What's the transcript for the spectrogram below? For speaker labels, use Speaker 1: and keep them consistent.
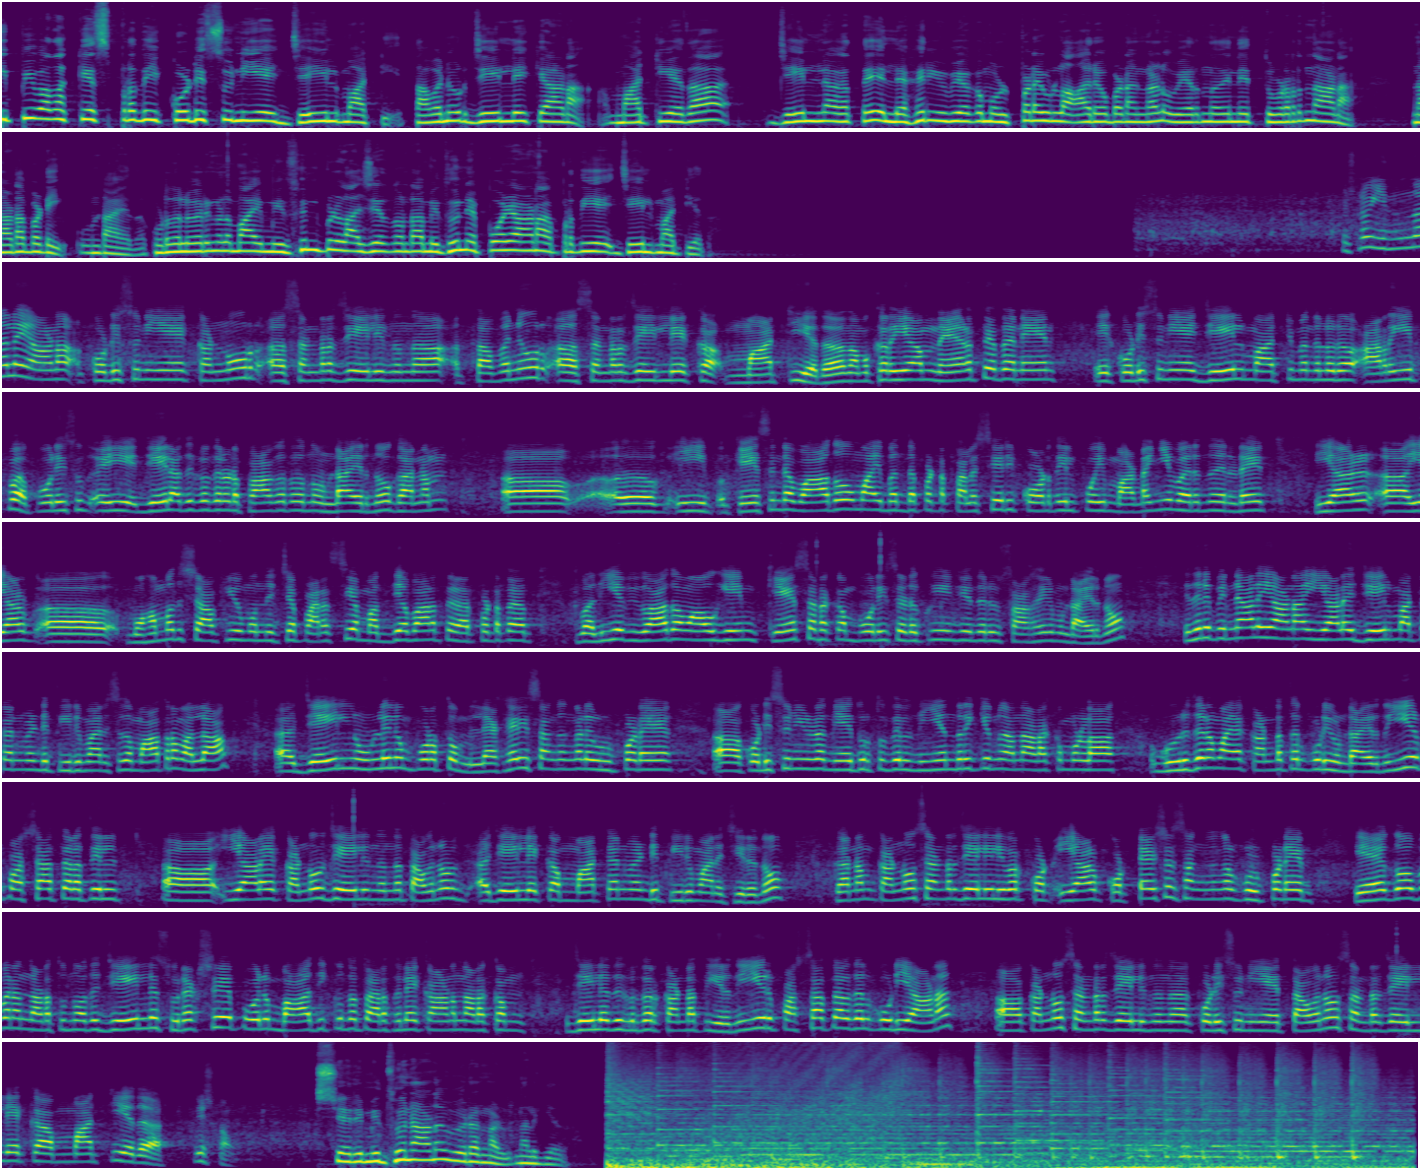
Speaker 1: T P വധക്കേസ് പ്രതി കൊടിസുനിയെ jail മാറ്റി. തവനൂർ ജയിലിലേക്കാണ് മാറ്റിയത്. ജയിലിനകത്തെ ലഹരി ഉപയോഗം ഉൾപ്പെടെയുള്ള ആരോപണങ്ങൾ ഉയർന്നതിനെ തുടർന്നാണ് നടപടി ഉണ്ടായത്. കൂടുതൽ വിവരങ്ങളുമായി മിഥുൻ പിള്ള ചേർന്നുണ്ട് മിഥുൻ എപ്പോഴാണ് പ്രതിയെ ജയിൽ മാറ്റിയത്?
Speaker 2: വിഷ്ണു ഇന്നലെയാണ് കൊടിസുനിയെ കണ്ണൂർ സെൻട്രൽ ജയിലിൽ നിന്ന് തവനൂർ സെൻട്രൽ ജയിലിലേക്ക് മാറ്റിയത്. നമുക്കറിയാം നേരത്തെ തന്നെ ഈ കൊടിസുനിയെ ജയിൽ മാറ്റുമെന്നുള്ളൊരു അറിയിപ്പ് പോലീസ് ഈ ജയിൽ അധികൃതരുടെ ഭാഗത്തു നിന്നുണ്ടായിരുന്നു കാരണം ഈ കേസിന്റെ വാദവുമായി ബന്ധപ്പെട്ട തലശ്ശേരി കോടതിയിൽ പോയി മടങ്ങി വരുന്നതിനിടെ ഇയാൾ ഇയാൾ മുഹമ്മദ് ഷാഫിയും ഒന്നിച്ച് പരസ്യ മദ്യപാനത്തിൽ ഏർപ്പെട്ടത് വലിയ വിവാദമാവുകയും കേസടക്കം പോലീസ് എടുക്കുകയും ചെയ്തൊരു ഒരു സാഹചര്യം ഉണ്ടായിരുന്നു. ഇതിന് പിന്നാലെയാണ് ഇയാളെ ജയിൽ മാറ്റാൻ വേണ്ടി തീരുമാനിച്ചത്. മാത്രമല്ല ജയിലിനുള്ളിലും പുറത്തും ലഹരി സംഘങ്ങളിൽ ഉൾപ്പെടെ കൊടിസുനിയുടെ നേതൃത്വത്തിൽ നിയന്ത്രിക്കുന്നു എന്നടക്കമുള്ള ഗുരുതരമായ കണ്ടെത്തൽ കൂടി ഉണ്ടായിരുന്നു. ഈ ഒരു പശ്ചാത്തലത്തിൽ ഇയാളെ കണ്ണൂർ ജയിലിൽ നിന്ന് തവനൂർ ജയിലിലേക്ക് മാറ്റാൻ വേണ്ടി തീരുമാനിച്ചിരുന്നു കാരണം കണ്ണൂർ സെൻട്രൽ ജയിലിൽ ഇവർ ഇയാൾ കൊട്ടേഷൻ സംഘങ്ങൾക്കുൾപ്പെടെ ഏകോപനം നടത്തുന്നു. അത് ജയിലിന്റെ സുരക്ഷയെ പോലും ബാധിക്കുന്ന തരത്തിലേക്കാണെന്നടക്കം ജയിൽ അധികൃതർ കണ്ടെത്തിയിരുന്നു. ഈ ഒരു പശ്ചാത്തലത്തിൽ കൂടിയാണ് കണ്ണൂർ സെൻട്രൽ ജയിലിൽ നിന്ന് കൊടിസുനിയെ തവനൂർ സെൻട്രൽ ജയിലിലേക്ക് മാറ്റിയത്. വിഷ്ണു.
Speaker 1: ശരി മിഥുനാണ് വിവരങ്ങൾ നൽകിയത്.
